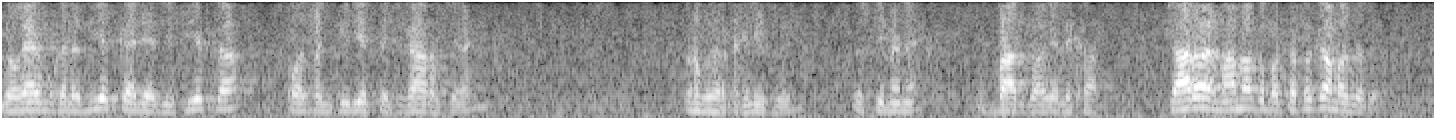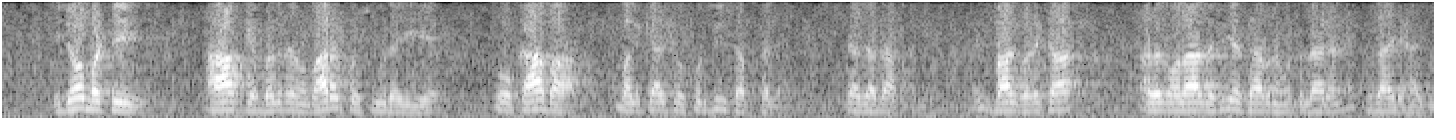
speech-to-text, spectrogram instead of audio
جو غیر مقلدیت کا جیسیت کا اور پنجپیریت کے شکار ہوتے ہیں۔ ان کو ذرا تکلیف ہوئی۔ اس لیے میں نے اس بات کو آگے لکھا۔ چاروں اماموں کا متفقہ مذہب ہے کہ جو مٹی آپ کے بدر مبارک کو چھو رہی ہے، وہ کعبہ، بلکہ عرش و کرسی سے افسل ہے کیا زیادہ افسل ہے۔ اس بات کو لکھا اگر مولا ذکیہ صاحب رحمۃ اللہ علیہ نے خزائے حاضی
